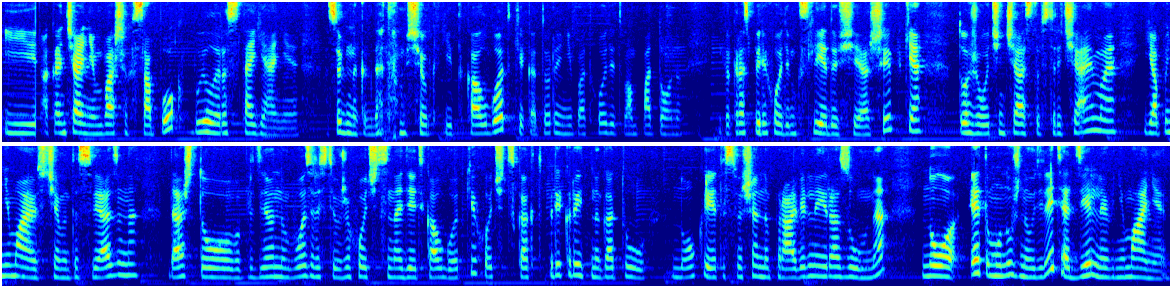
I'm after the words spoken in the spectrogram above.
и окончанием ваших сапог было расстояние. Особенно, когда там еще какие-то колготки, которые не подходят вам по тону. И как раз переходим к следующей ошибке, тоже очень часто встречаемая. Я понимаю, с чем это связано, да, что в определенном возрасте уже хочется надеть колготки, хочется как-то прикрыть наготу ног, и это совершенно правильно и разумно, но этому нужно уделить отдельное внимание.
